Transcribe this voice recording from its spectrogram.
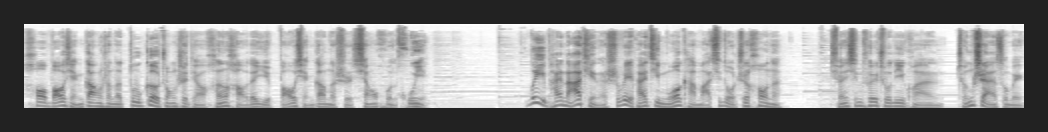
后保险杠上的镀铬装饰条很好的与保险杠的是相互的呼应。魏牌拿铁呢是魏牌继摩卡、马奇朵之后呢全新推出的一款城市 SUV，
